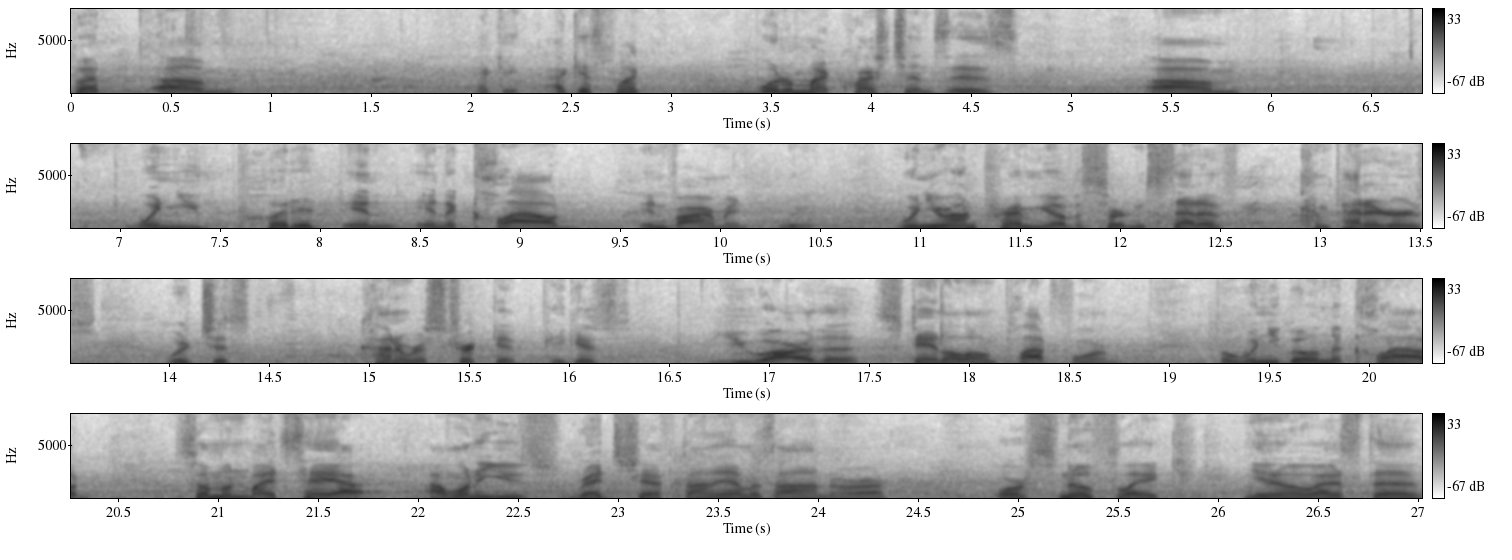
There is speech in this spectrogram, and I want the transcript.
But um, I, guess my, one of my questions is, um, when you put it in, in a cloud environment, when you're on-prem you have a certain set of competitors which is kind of restricted because you are the standalone platform. But when you go in the cloud, someone might say, I, I want to use Redshift on Amazon or, or Snowflake, you know, as the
